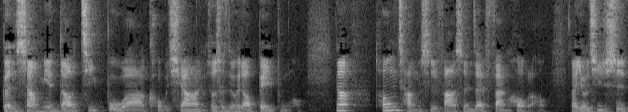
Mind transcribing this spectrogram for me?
更上面到颈部啊、口腔啊，有时候甚至会到背部吼。那通常是发生在饭后了吼。那尤其是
